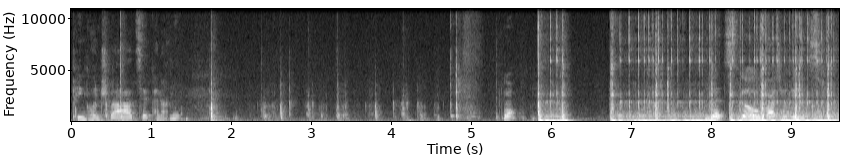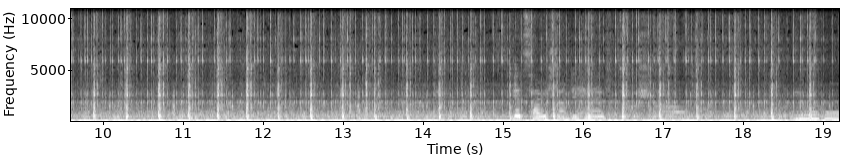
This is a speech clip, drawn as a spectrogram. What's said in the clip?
Pink und Schwarz, ja, keine Ahnung. So. Let's go, weiter geht's. Jetzt habe ich dann die Hälfte geschafft. Juhu.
